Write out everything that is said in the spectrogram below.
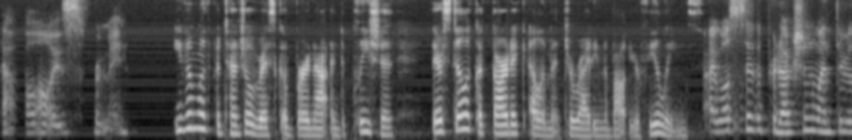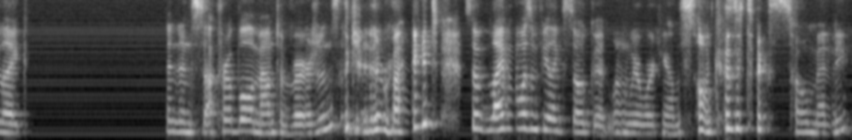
that will always remain. Even with potential risk of burnout and depletion, there's still a cathartic element to writing about your feelings. I will say the production went through like an insufferable amount of versions to get it right. So life wasn't feeling so good when we were working on the song because it took so many.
